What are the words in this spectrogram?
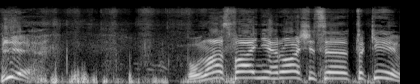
Є! Бо у нас файні гроші це такі.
